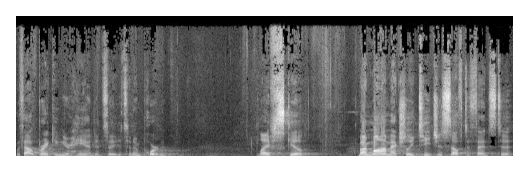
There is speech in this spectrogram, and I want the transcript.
without breaking your hand. It's, a, it's an important life skill. My mom actually teaches self defense to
